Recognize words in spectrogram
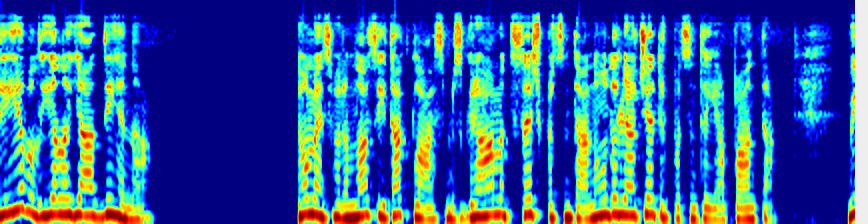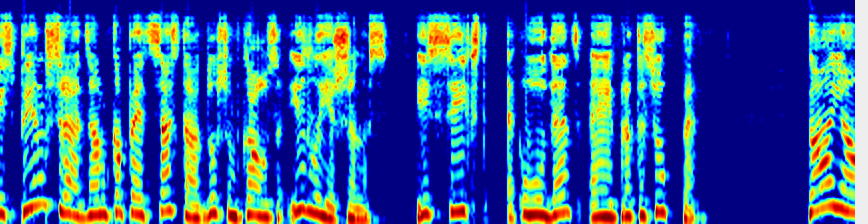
Dieva lielajā dienā. To mēs varam lasīt atklāsmes grāmatas 16. nodaļā 14. pantā. Vispirms redzam, ka pēc sestā dusmu kausa izliešanas izsīkst ūdens Eipratas upē. Kā jau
